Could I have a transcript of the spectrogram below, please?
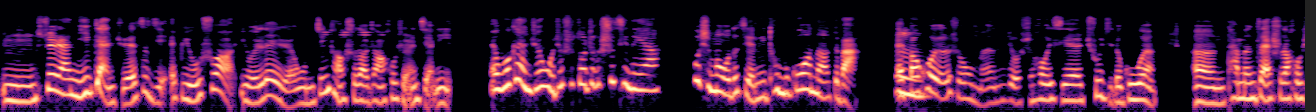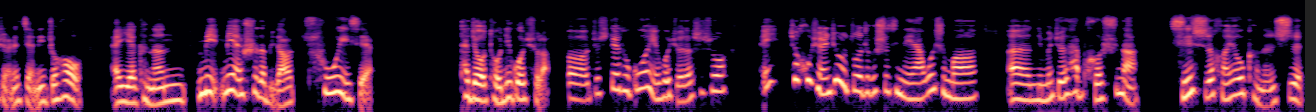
嗯，虽然你感觉自己，哎，比如说啊，有一类人，我们经常收到这样候选人简历，哎，我感觉我就是做这个事情的呀，为什么我的简历通不过呢？对吧？哎，包括有的时候我们有时候一些初级的顾问，嗯，他们在收到候选人简历之后，哎，也可能面面试的比较粗一些，他就投递过去了。呃，就是对头顾问也会觉得是说，哎，这候选人就是做这个事情的呀，为什么，呃，你们觉得他不合适呢？其实很有可能是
